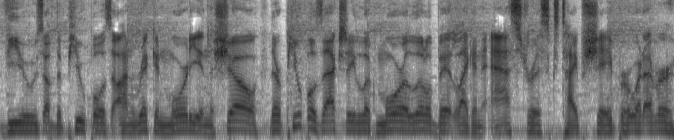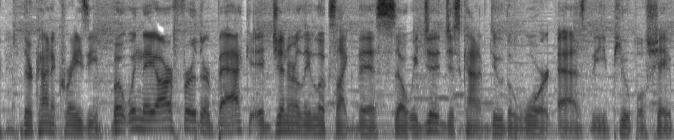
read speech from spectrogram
views of the pupils on Rick and Morty in the show, their pupils actually look more a little bit like an asterisk type shape or whatever. They're kind of crazy. But when they are further back, it generally looks like this, so we did just kind of do the wart as the pupil shape.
